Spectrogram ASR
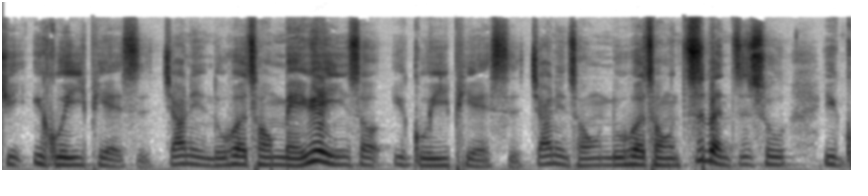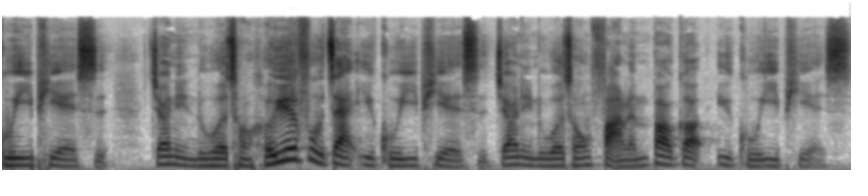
去预估 EPS，教你如何从每月营收预估 EPS，教你从如何从资本支出预估 EPS，教你如何从合约负债预估 EPS，教你如何从法人报告预估 EPS。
